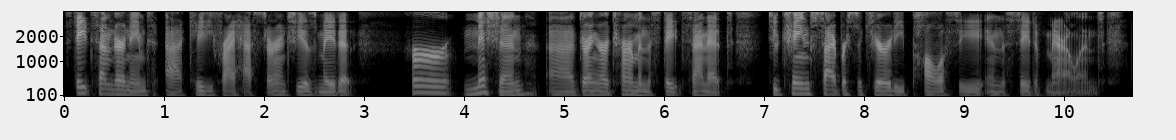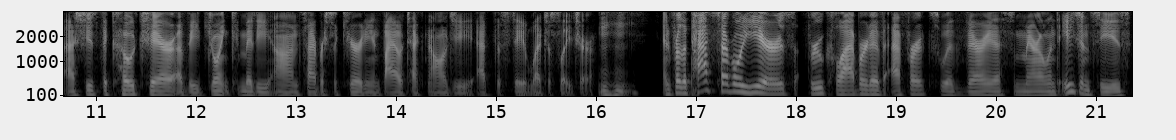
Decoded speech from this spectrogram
state senator named uh, Katie Fry Hester, and she has made it her mission uh, during her term in the state senate to change cybersecurity policy in the state of Maryland. Uh, she's the co chair of a joint committee on cybersecurity and biotechnology at the state legislature. Mm-hmm. And for the past several years, through collaborative efforts with various Maryland agencies,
